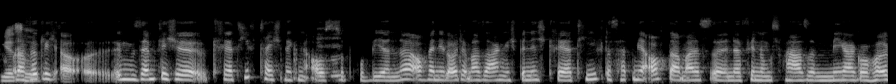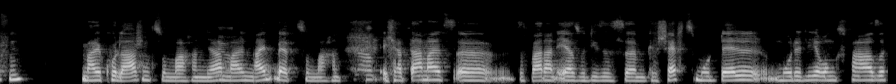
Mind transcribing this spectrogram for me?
Mir Oder so wirklich irgendwie sämtliche Kreativtechniken mhm. auszuprobieren. Ne? Auch wenn die Leute immer sagen, ich bin nicht kreativ. Das hat mir auch damals äh, in der Findungsphase mega geholfen mal Collagen zu machen, ja, ja. mal ein Mindmap zu machen. Ja. Ich habe damals, äh, das war dann eher so dieses ähm, Geschäftsmodell, Modellierungsphase,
